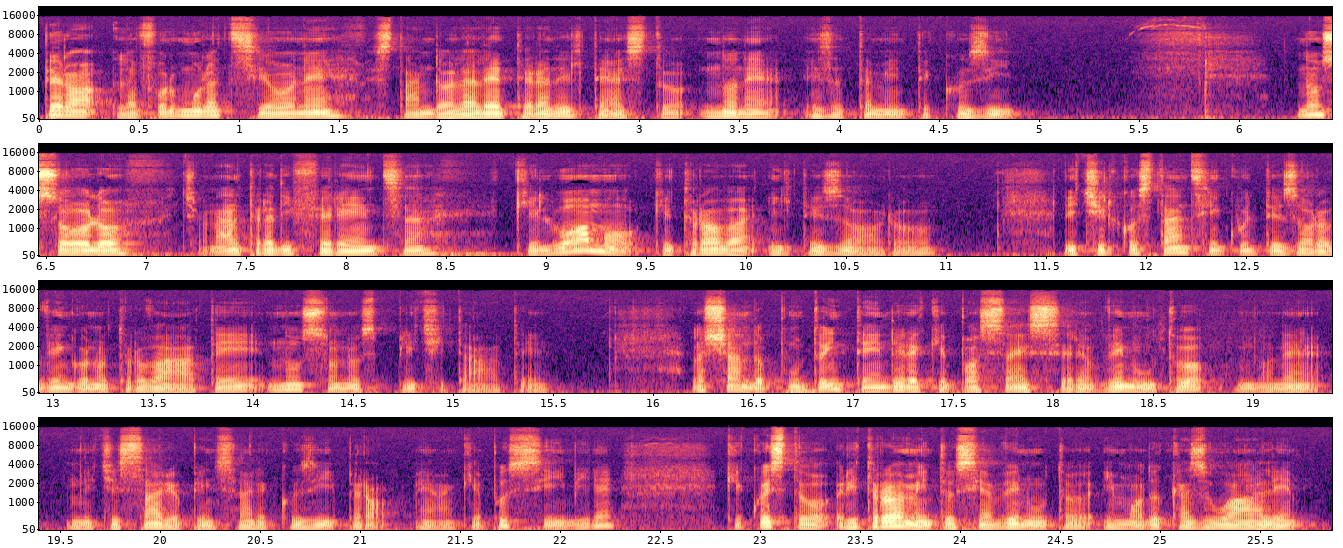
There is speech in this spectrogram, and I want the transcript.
Però la formulazione, stando alla lettera del testo, non è esattamente così. Non solo, c'è un'altra differenza, che l'uomo che trova il tesoro, le circostanze in cui il tesoro vengono trovate non sono esplicitate, lasciando appunto intendere che possa essere avvenuto, non è necessario pensare così, però è anche possibile, che questo ritrovamento sia avvenuto in modo casuale.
